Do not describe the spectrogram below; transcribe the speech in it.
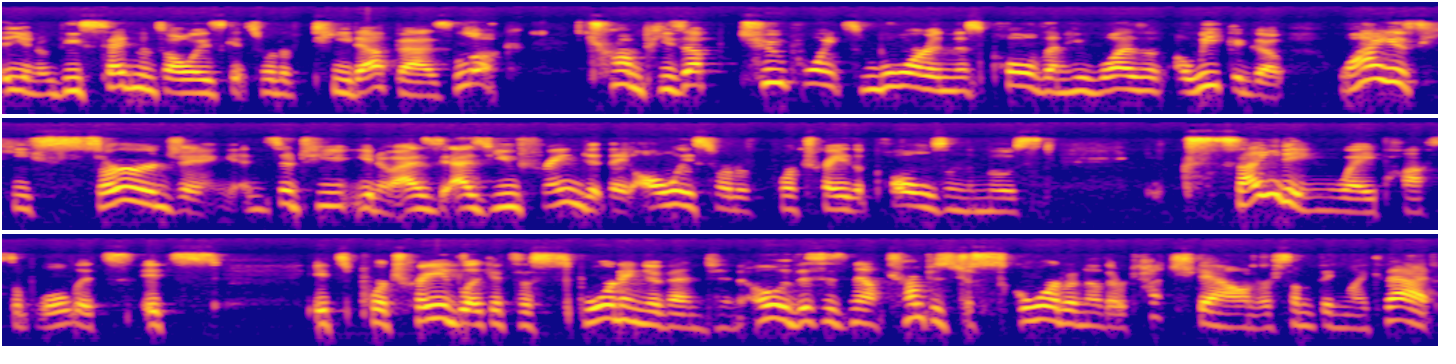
you know, these segments always get sort of teed up as, look, Trump, he's up two points more in this poll than he was a week ago. Why is he surging? And so, to you know, as as you framed it, they always sort of portray the polls in the most exciting way possible. It's it's it's portrayed like it's a sporting event, and oh, this is now Trump has just scored another touchdown or something like that.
